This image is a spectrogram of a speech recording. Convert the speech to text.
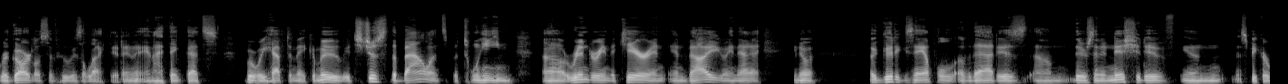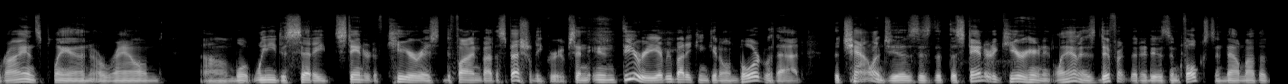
regardless of who is elected. And, and I think that's where we have to make a move. It's just the balance between uh, rendering the care and, and valuing that. You know, a good example of that is um, there's an initiative in Speaker Ryan's plan around um, what we need to set a standard of care as defined by the specialty groups. And in theory, everybody can get on board with that. The challenge is is that the standard of care here in Atlanta is different than it is in Folkston down by the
